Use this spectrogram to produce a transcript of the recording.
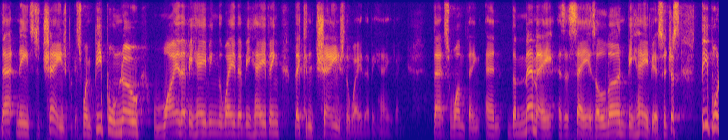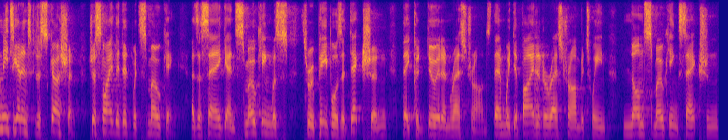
That needs to change because when people know why they're behaving the way they're behaving, they can change the way they're behaving. That's one thing. And the meme, as I say, is a learned behavior. So just people need to get into discussion, just like they did with smoking. As I say again, smoking was through people's addiction. They could do it in restaurants. Then we divided a restaurant between non-smoking section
